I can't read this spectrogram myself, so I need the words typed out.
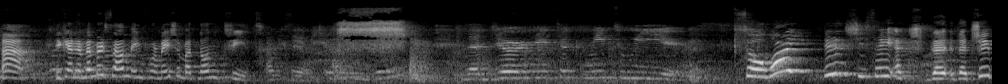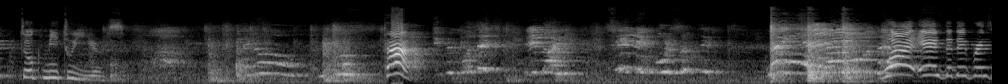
Huh? You can remember some information but not treat. Okay. The journey took me two years. So why didn't she say the, the trip took me two years? I know. Because, Huh? because it's, it's like sailing or something. Like, you know, What is the difference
